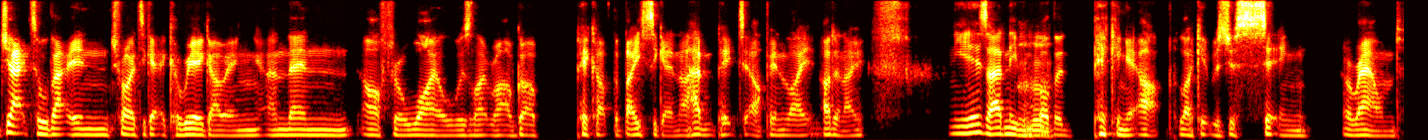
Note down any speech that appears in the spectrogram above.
jacked all that in, tried to get a career going, and then after a while was like, right, I've got to pick up the bass again. I hadn't picked it up in like I don't know years. I hadn't even Mhm. bothered picking it up. Like it was just sitting around.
